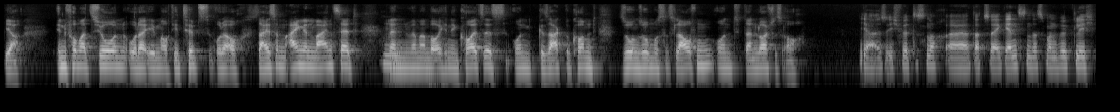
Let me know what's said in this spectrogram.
ja, Informationen oder eben auch die Tipps oder auch sei es im eigenen Mindset, mhm. wenn, wenn man bei euch in den Calls ist und gesagt bekommt, so und so muss es laufen und dann läuft es auch. Ja, also ich würde es noch äh, dazu ergänzen, dass man wirklich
